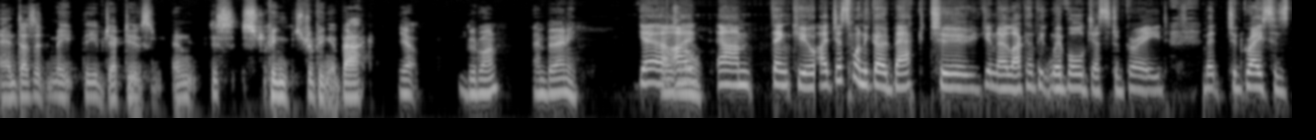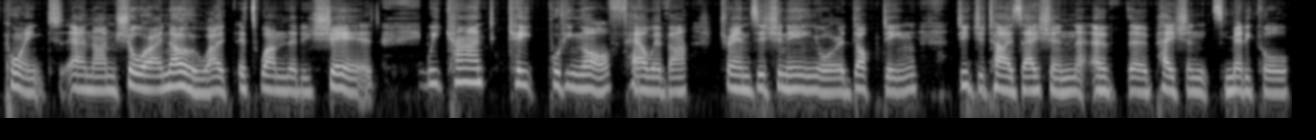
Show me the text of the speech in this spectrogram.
And does it meet the objectives? And just stripping stripping it back. Yep, good one. And Bernie. Yeah, I um thank you. I just want to go back to, you know, like I think we've all just agreed, but to Grace's point, and I'm sure I know I, it's one that is shared. We can't keep putting off, however, transitioning or adopting digitization of the patient's medical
